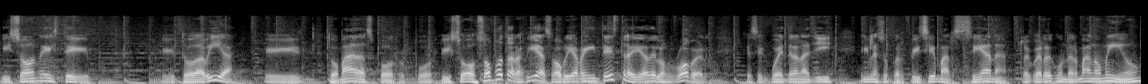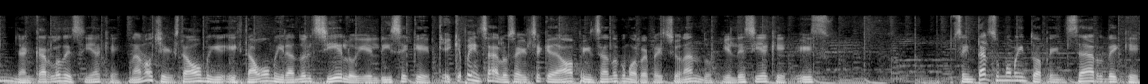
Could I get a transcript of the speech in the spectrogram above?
y son este todavía tomadas por, por son fotografías obviamente extraídas de los rovers que se encuentran allí en la superficie marciana. Recuerdo que un hermano mío, Giancarlo, decía que una noche estábamos, estábamos mirando el cielo y él dice que, hay que pensar, o sea, él se quedaba pensando como reflexionando y él decía que es sentarse un momento a pensar de que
